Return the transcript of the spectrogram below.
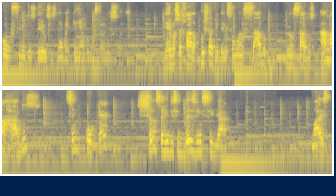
ou Filho dos Deuses, né? Vai ter em algumas traduções. E aí você fala, puxa vida, eles são lançado, lançados amarrados, sem qualquer chance ali de se desvencilhar, mas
